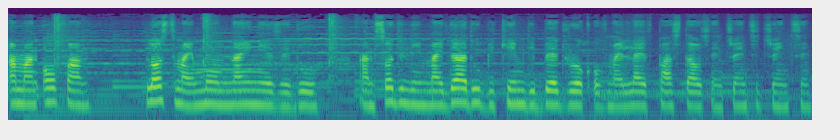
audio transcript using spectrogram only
I'm an orphan, lost my mom nine years ago, and suddenly my dad, who became the bedrock of my life, passed out in 2020.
